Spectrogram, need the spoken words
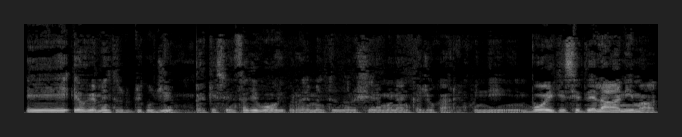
e, e, ovviamente tutti i QG, perché senza di voi probabilmente non riusciremo neanche a giocare. Quindi voi che siete l'anima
